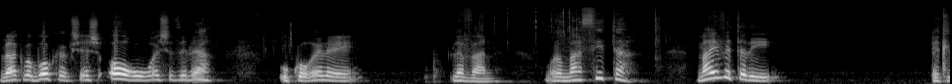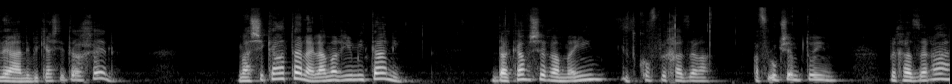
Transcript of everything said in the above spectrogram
ורק בבוקר, כשיש אור, הוא רואה שזה לאה. הוא קורא ללבן, הוא אומר לו, מה עשית? מה הבאת לי את לאה? אני ביקשתי את רחל. מה שיקרת עליי? למה רימיתני? דרכם של רמאים לתקוף בחזרה. אפילו כשהם טועים. בחזרה,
